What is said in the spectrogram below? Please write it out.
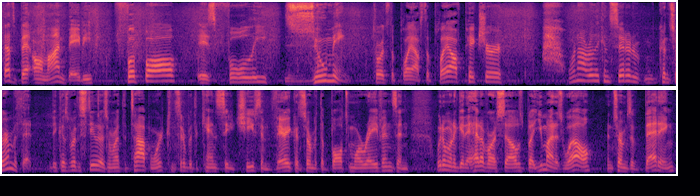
That's Bet Online, baby. Football is fully zooming towards the playoffs. The playoff picture we're not really considered concerned with it because we're the Steelers and we're at the top, and we're considered with the Kansas City Chiefs and very concerned with the Baltimore Ravens. And we don't want to get ahead of ourselves, but you might as well, in terms of betting,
